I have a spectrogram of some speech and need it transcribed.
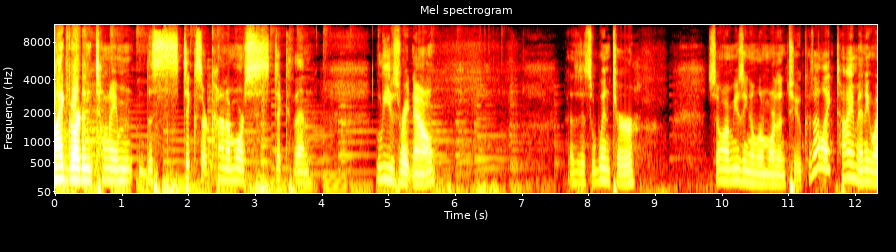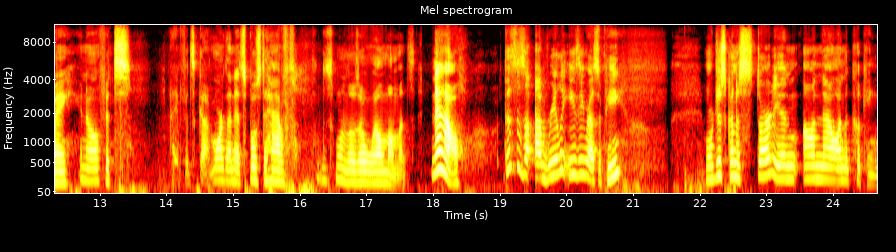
My garden thyme, the sticks are kind of more stick than leaves right now. As it's winter. So I'm using a little more than two because I like thyme anyway. You know, if it's if it's got more than it's supposed to have, it's one of those oh well moments. Now, this is a, a really easy recipe. We're just going to start in on now on the cooking.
